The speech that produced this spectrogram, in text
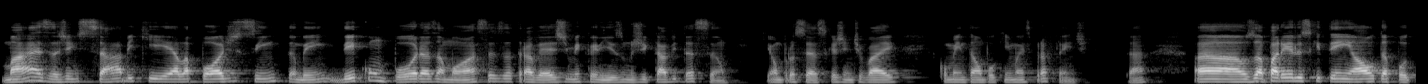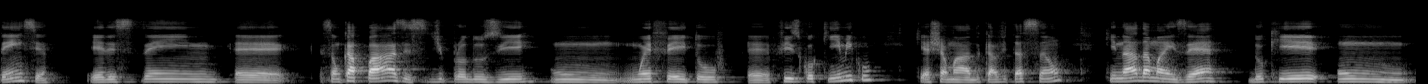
mas a gente sabe que ela pode sim também decompor as amostras através de mecanismos de cavitação, que é um processo que a gente vai comentar um pouquinho mais para frente. Tá? Ah, os aparelhos que têm alta potência, eles têm, é, são capazes de produzir um, um efeito é, físico-químico, que é chamado cavitação, que nada mais é do que um,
